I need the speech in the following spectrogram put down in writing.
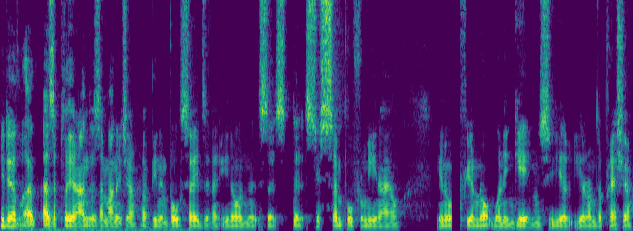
You do as a player and as a manager i've been in both sides of it you know and it's, it's, it's just simple for me now you know if you're not winning games you're, you're under pressure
